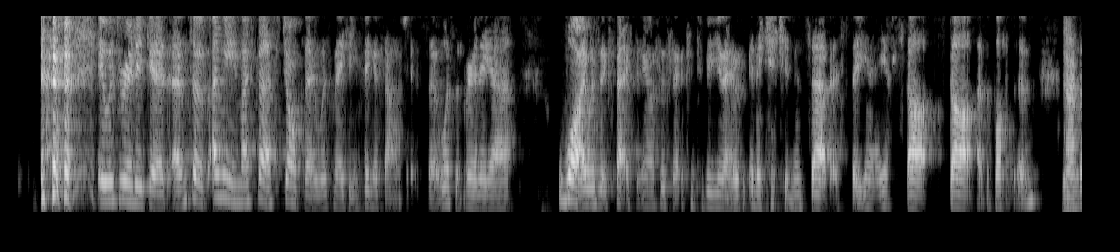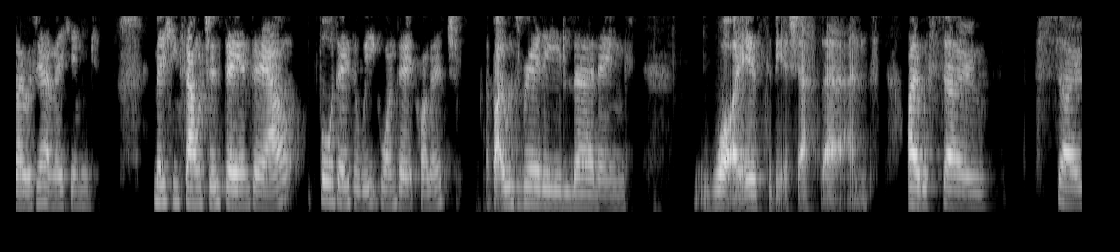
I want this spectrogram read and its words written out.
it was really good. And um, so, I mean, my first job though was making finger sandwiches, so it wasn't really uh, what I was expecting. I was expecting to be, you know, in a kitchen in service, but you know, you have to start start at the bottom. Yeah. And I was, yeah, making making sandwiches day in day out, four days a week, one day at college but I was really learning what it is to be a chef there. And I was so, so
